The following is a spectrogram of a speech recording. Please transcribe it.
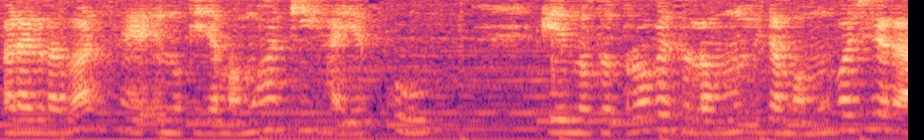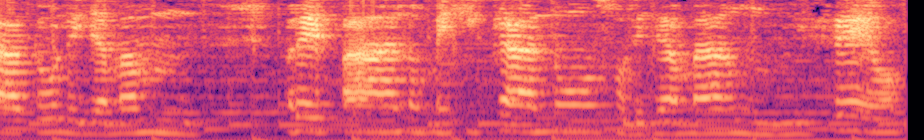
para graduarse en lo que llamamos aquí high school, que nosotros venezolanos le llamamos bachillerato, le llaman prepa, los mexicanos, o le llaman liceo.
